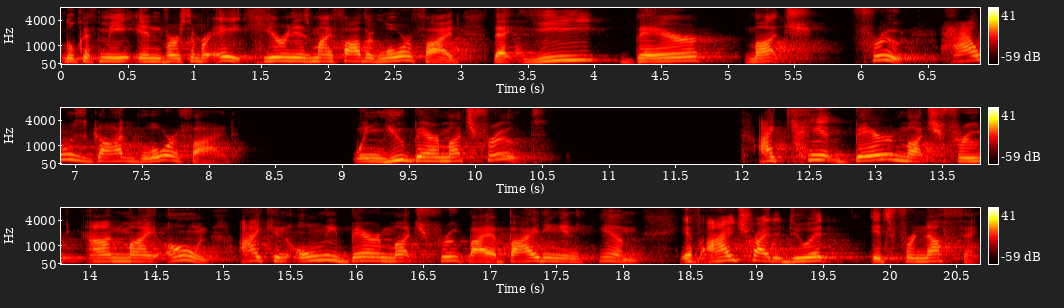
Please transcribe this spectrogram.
look with me in verse number eight. Herein is my Father glorified, that ye bear much fruit. How is God glorified? When you bear much fruit. I can't bear much fruit on my own. I can only bear much fruit by abiding in Him. If I try to do it, it's for nothing.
